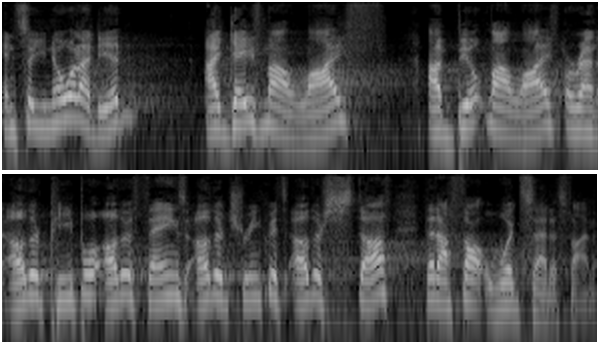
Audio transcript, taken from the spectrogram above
And so, you know what I did? I gave my life, I built my life around other people, other things, other trinkets, other stuff that I thought would satisfy me.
